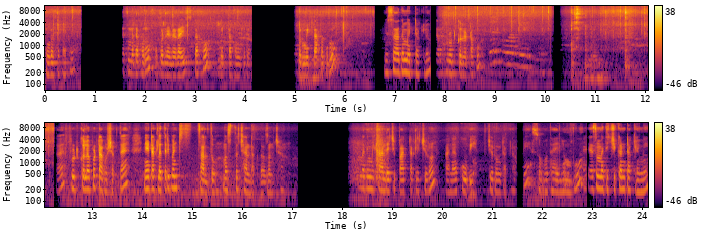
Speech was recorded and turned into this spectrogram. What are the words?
थोडंसं टाकू. त्याच्यामध्ये आपण उकडलेलं राईस टाकू. मीठ टाकून केलं थोडं मीठ टाकू तुम्ही. मी साधं मीठ टाकलं. फ्रूट कलर टाकू. फ्रूट कलर पण टाकू शकताय. नाही टाकलं तरी पण चालतो. मस्त छान लागतं अजून छान. मध्ये मी कांद्याची पात टाकली चिरून आणि कोबी चिरून टाकलं. सोबत आहे लिंबू. त्याच्यामध्ये चिकन टाकले मी.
